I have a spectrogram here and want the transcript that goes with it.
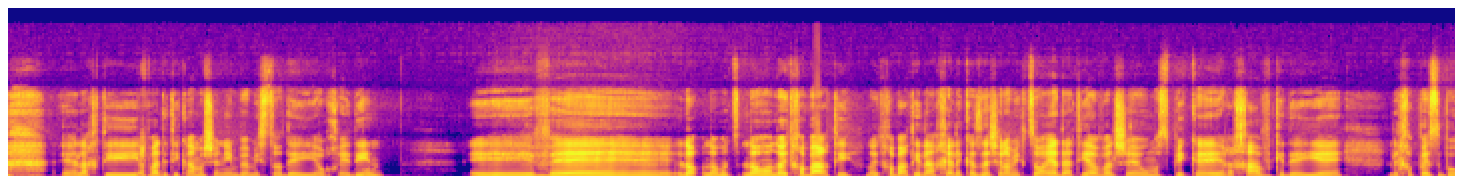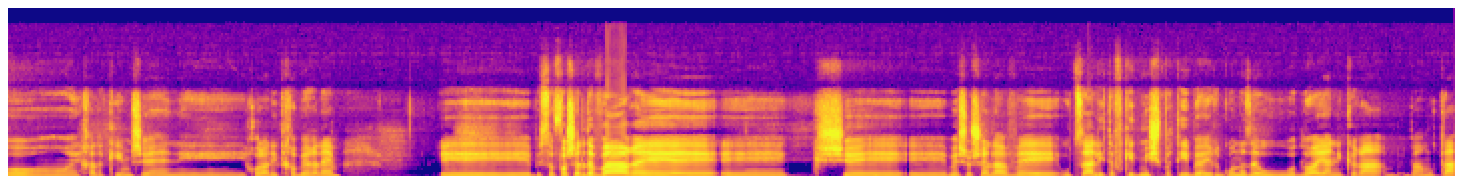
הלכתי, עבדתי כמה שנים במשרדי עורכי דין, ולא לא, מצ- לא, לא התחברתי, לא התחברתי לחלק הזה של המקצוע, ידעתי אבל שהוא מספיק רחב כדי לחפש בו חלקים שאני יכולה להתחבר אליהם. אה, בסופו של דבר, אה, אה, כשבאיזשהו שלב הוצע לי תפקיד משפטי בארגון הזה, הוא עוד לא היה נקרא בעמותה,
